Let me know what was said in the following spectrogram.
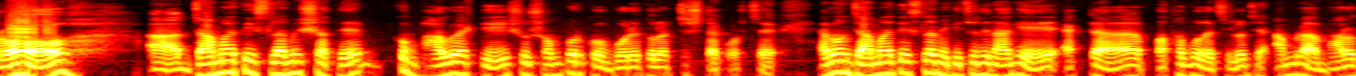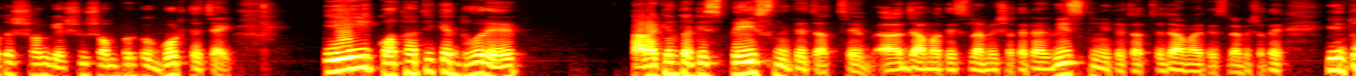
র জামায়াতে ইসলামীর সাথে খুব ভালো একটি সুসম্পর্ক গড়ে তোলার চেষ্টা করছে। এবং জামায়াতে ইসলামী কিছুদিন আগে একটা কথা বলেছিল যে, আমরা ভারতের সঙ্গে সুসম্পর্ক গড়তে চাই। এই কথাটিকে ধরে তারা কিন্তু একটি স্পেস নিতে চাচ্ছে জামাত ইসলামের সাথে, একটা রিস্ক নিতে চাচ্ছে জামায়াত ইসলামের সাথে। কিন্তু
